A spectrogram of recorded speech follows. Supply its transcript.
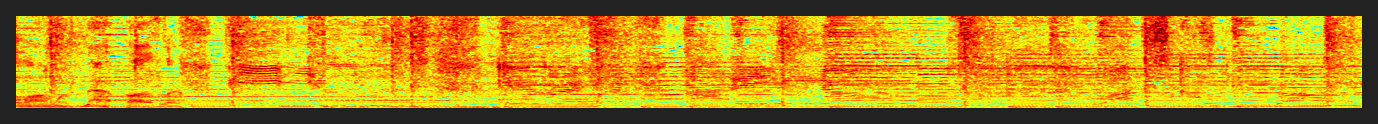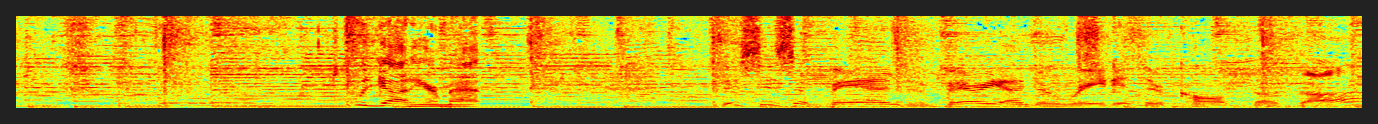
Along with Matt Butler. We got here, Matt? This is a band very underrated. They're called The The.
